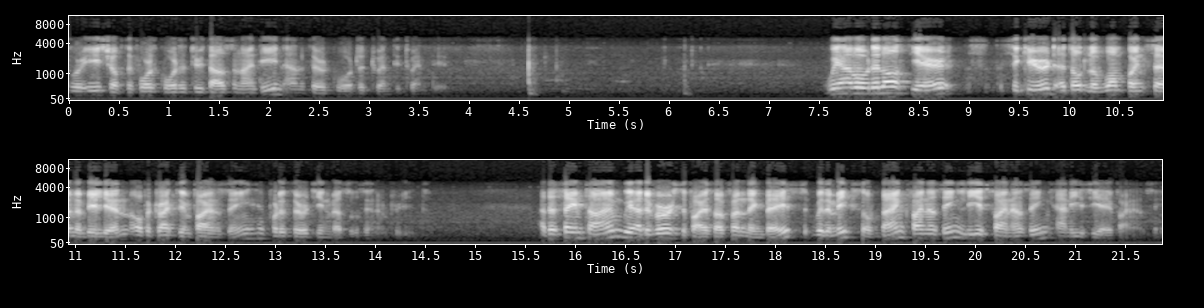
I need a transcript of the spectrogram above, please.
for each of the fourth quarter 2019 and the third quarter 2020. We have over the last year secured a total of $1.7 billion of attractive financing for the 13 vessels in our fleet. At the same time, we have diversified our funding base with a mix of bank financing, lease financing, and ECA financing.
